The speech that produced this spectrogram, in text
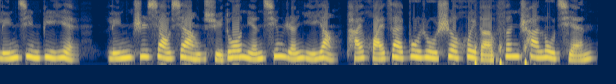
临近毕业，林之孝像许多年轻人一样，徘徊在步入社会的分岔路前。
